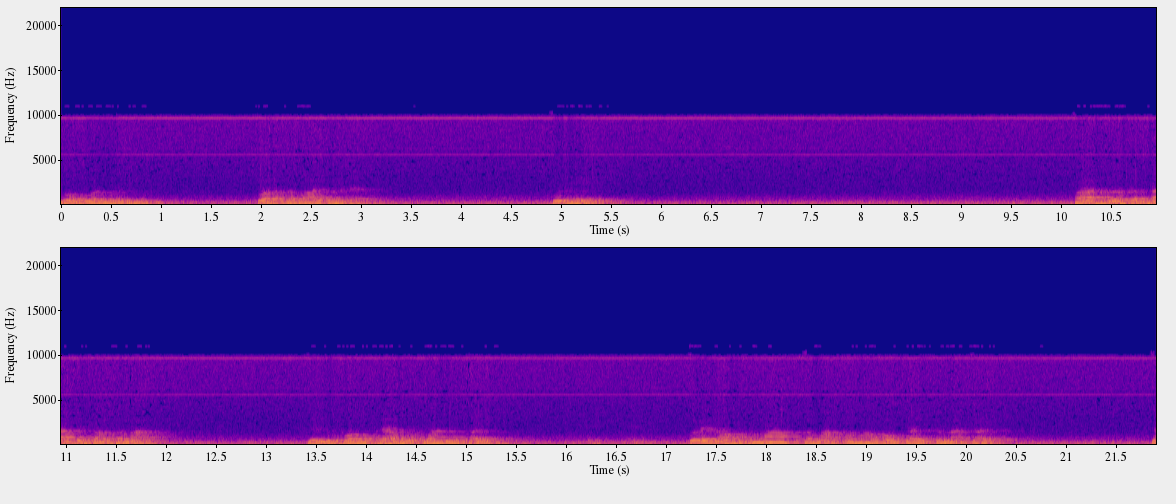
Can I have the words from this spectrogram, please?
ยกวันมาถึงก็สบายกันแหละทีนี้ ผ่านเรื่องจำนำไปฟังธรรมะเจ้าของแค่บทบาทเรื่องใสก็เลยน้อมธรรมะธรรมะเข้ามาเผาใจชำระใจ ใจ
